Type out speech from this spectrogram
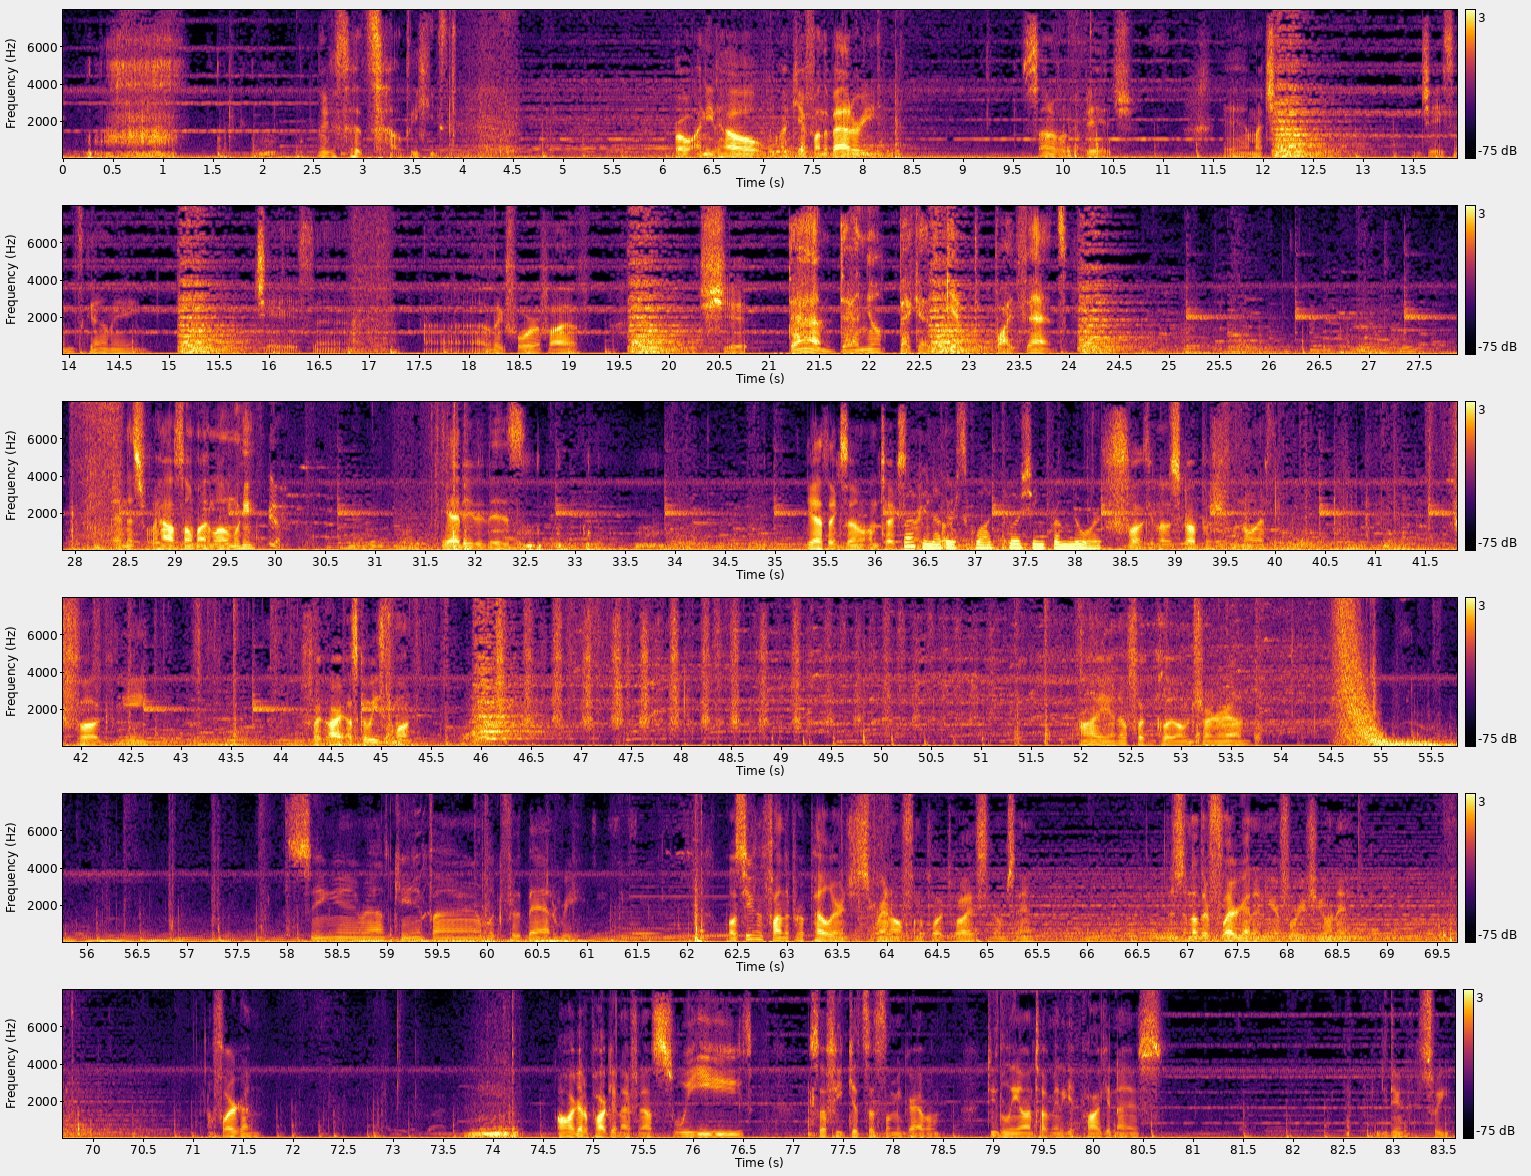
Nigga said southeast. Bro, I need help. I can't find the battery. Son of a bitch. Yeah, my chat. Jason's coming. Jason. Uh, I think four or five. Shit. Damn, Daniel. Back at the white fence. This house on my lonely. Yeah, dude, it is. Yeah, I think so. I'm texting. Fuck right another now. squad pushing from north. Fuck another squad pushing from north. Fuck me. Fuck. All right, let's go east. Come on. I ain't no fucking clue. I'm just running around. The campfire. I'm looking for the battery. Let's even find the propeller and just ran off on the plug twice. You know what I'm saying? There's another flare gun in here for you if you want it. A flare gun? Oh, I got a pocket knife now. Sweet. So if he gets this, let me grab him. Dude, Leon taught me to get pocket knives. You do? Sweet.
